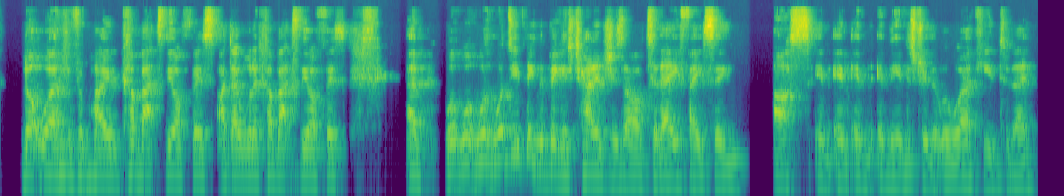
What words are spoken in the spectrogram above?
not working from home, come back to the office? I don't want to come back to the office. Um, what, what, what do you think the biggest challenges are today facing us in, in, in the industry that we're working in today?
